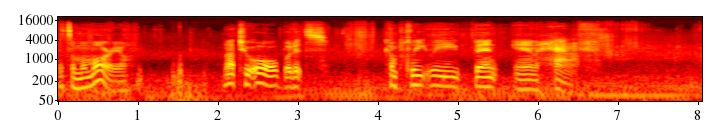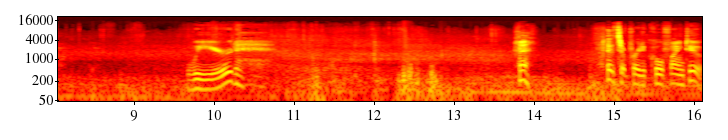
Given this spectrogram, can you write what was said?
it's a memorial. Not too old, but it's completely bent in half. Weird. Huh. It's a pretty cool find too.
